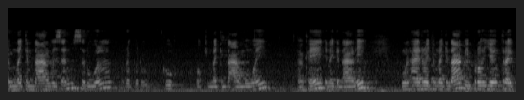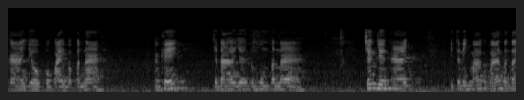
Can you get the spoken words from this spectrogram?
ចំណុចកណ្ដាលវាសិនស្រួលរករូគូរោគចំណុចកណ្ដាលមួយអូខេចំណុចកណ្ដាលនេះមូលហេតុរោគចំណុចកណ្ដាលពីព្រោះយើងត្រូវការយកប្រវាយបបណ្ណាអូខេកណ្ដាលយើងទំហំបណ្ណាអញ្ចឹងយើងអាចពីទៅនេះមកក៏បានប៉ុន្តែ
